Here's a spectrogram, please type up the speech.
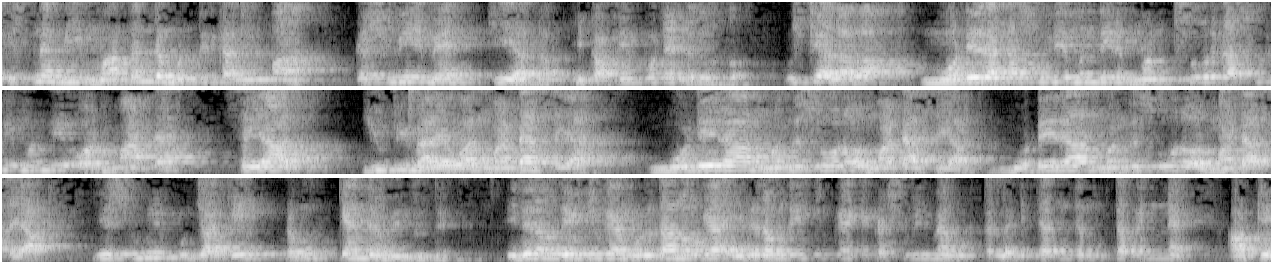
इसने भी मातंड मंदिर का निर्माण कश्मीर में किया था। ये काफ़ी इंपोर्टेंट है दोस्तों। उसके अलावा मोडेरा का सूर्य मंदिर, मंदसौर का सूर्य मंदिर और माडा सयाद यूपी में आया हुआ माडा सयाद। मोडेरा मंदसौर और माडा सयाद। मोडेरा मंदसौर और माडा सयाद। ये सूर्य पूजा के प्रमुख केंद्र बिंदु थे। इधर हम देख चुके हैं, मुल्तान हो गया, इधर हम देख चुके हैं कि कश्मीर में मुक्त, ललिता मुक्ताबिन ने आपके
